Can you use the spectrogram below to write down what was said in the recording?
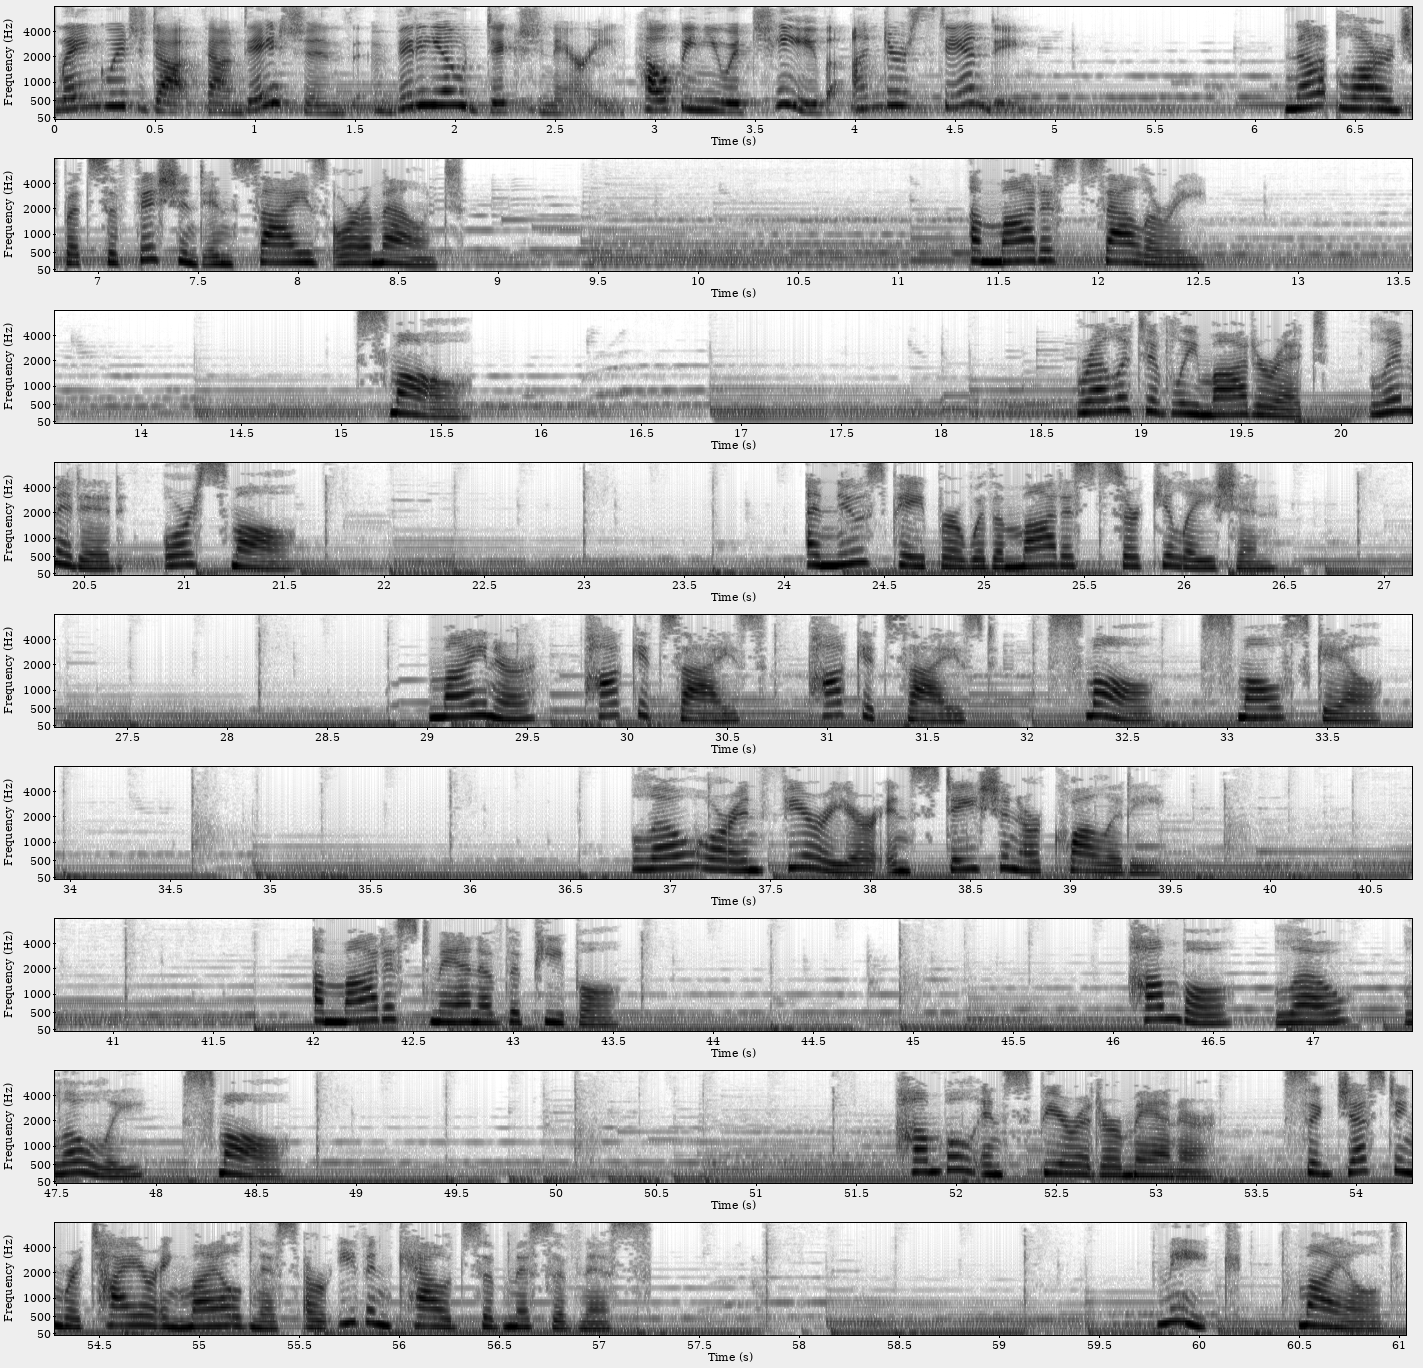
Language.Foundation's Video Dictionary, helping you achieve understanding. Not large but sufficient in size or amount. A modest salary. Small. Relatively moderate, limited, or small. A newspaper with a modest circulation. Minor, pocket size, pocket-sized, small, small scale. Low or inferior in station or quality. A modest man of the people. Humble, low, lowly, small. Humble in spirit or manner, suggesting retiring mildness or even cowed submissiveness. Meek, mild.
